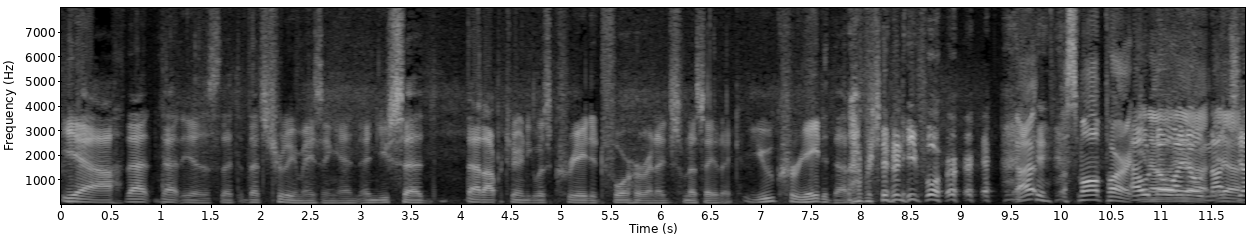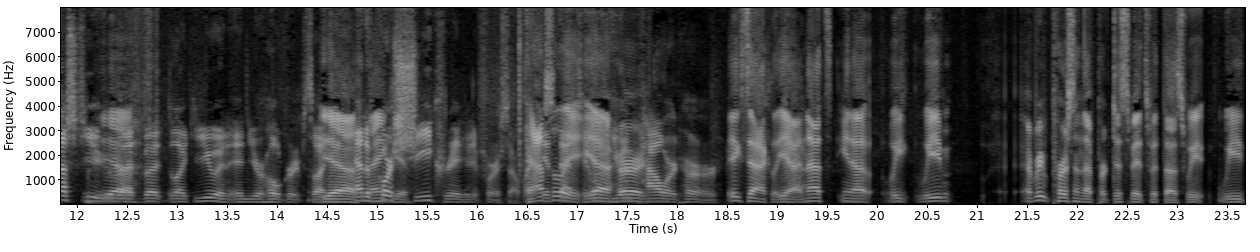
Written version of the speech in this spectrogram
Yeah, that that is that that's truly amazing. And and you said that opportunity was created for her, and I just want to say, like, you created that opportunity for her. I, a small part. oh you know, no, I know, not yeah, just you, yeah. but but like you and, and your whole group. So I, Yeah, and of course you. she created it for herself. I get that, Absolutely, yeah, Like, you her- empowered her. Exactly. Yeah. and that's you know we we every person that participates with us we we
